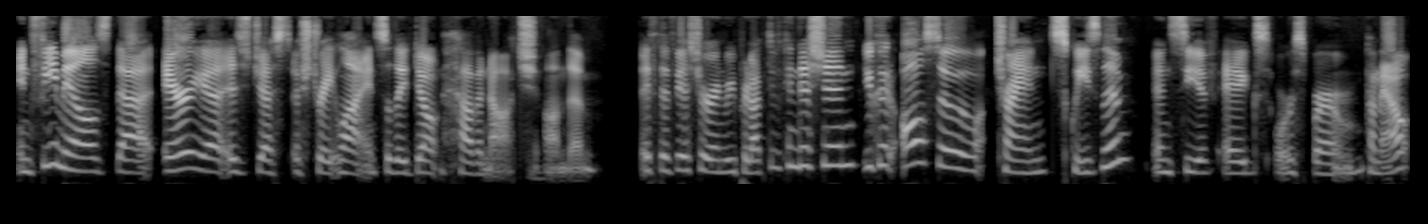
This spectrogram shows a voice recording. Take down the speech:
In females, that area is just a straight line, so they don't have a notch mm. on them. If the fish are in reproductive condition, you could also try and squeeze them and see if eggs or sperm come out.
